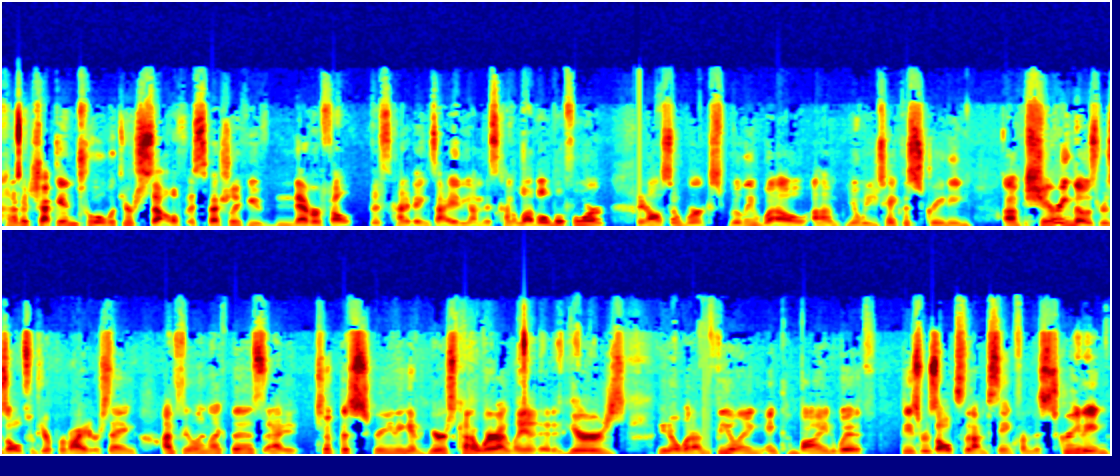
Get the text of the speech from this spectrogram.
kind of a check in tool with yourself, especially if you've never felt this kind of anxiety on this kind of level before. It also works really well. Um, you know, when you take the screening, um, sharing those results with your provider, saying, I'm feeling like this, and I took this screening, and here's kind of where I landed, and here's, you know, what I'm feeling, and combined with these results that I'm seeing from this screening,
